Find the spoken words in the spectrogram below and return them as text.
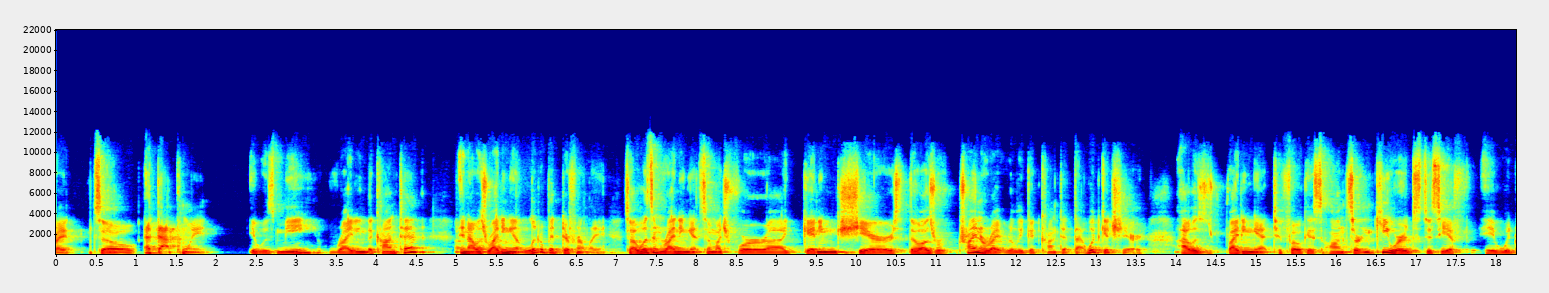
right? So at that point, it was me writing the content and I was writing it a little bit differently. So I wasn't writing it so much for uh, getting shares, though I was re- trying to write really good content that would get shared. I was writing it to focus on certain keywords to see if it would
